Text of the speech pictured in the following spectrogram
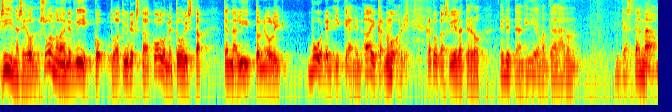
Siinä se on. Suomalainen viikko 1913. Tämä liittonne oli vuoden ikäinen, aika nuori. Katsotaan vielä Tero, edetään hieman. Täällähän on, mikäs tämä on?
